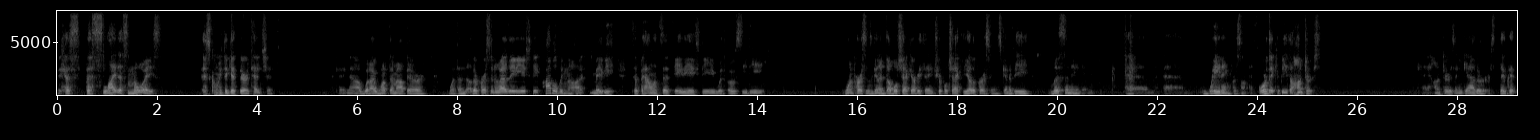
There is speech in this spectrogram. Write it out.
because the slightest noise is going to get their attention. Okay, now would I want them out there with another person who has ADHD? Probably not. Maybe to balance it, ADHD with OCD, one person's going to double check everything, triple check. The other person is going to be listening and, and, and waiting for something. Or they could be the hunters. Okay, hunters and gatherers. They get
